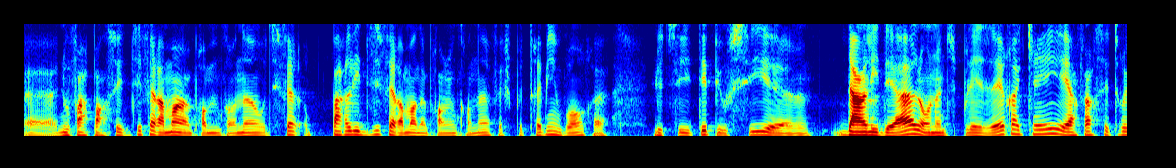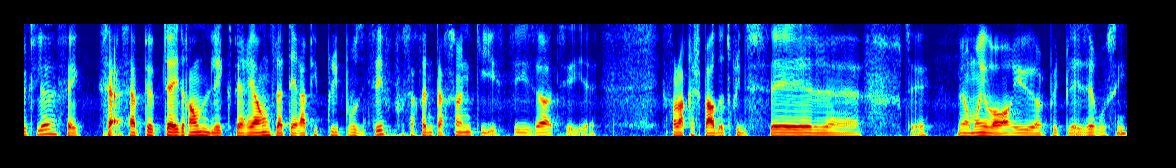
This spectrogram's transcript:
euh, nous faire penser différemment à un problème qu'on a ou parler différemment d'un problème qu'on a. Fait que je peux très bien voir euh, l'utilité. Puis aussi, euh, dans l'idéal, on a du plaisir à créer et à faire ces trucs-là. Fait ça, ça peut peut-être rendre l'expérience la thérapie plus positive pour certaines personnes qui se disent Ah, tu sais, euh, il va falloir que je parle de trucs difficiles. euh, tu. Mais au moins, il va y avoir eu un peu de plaisir aussi.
